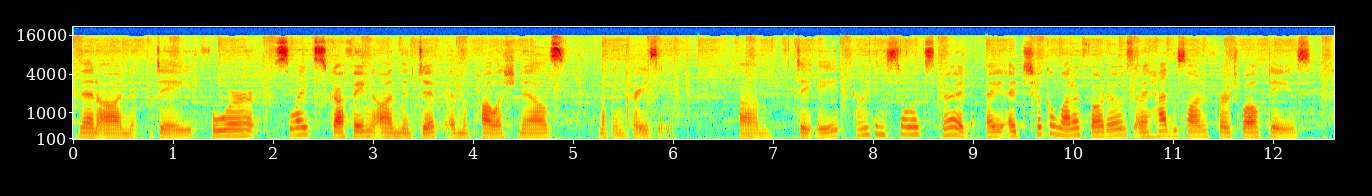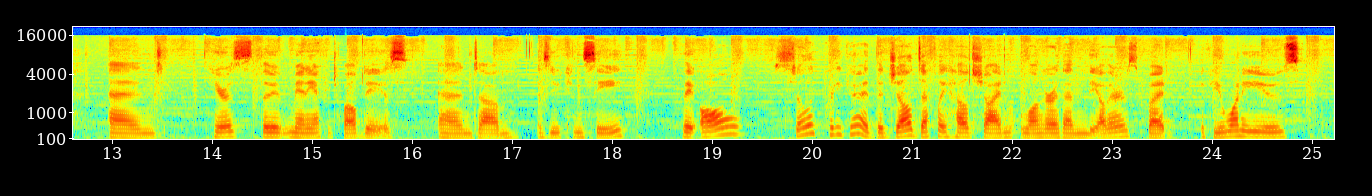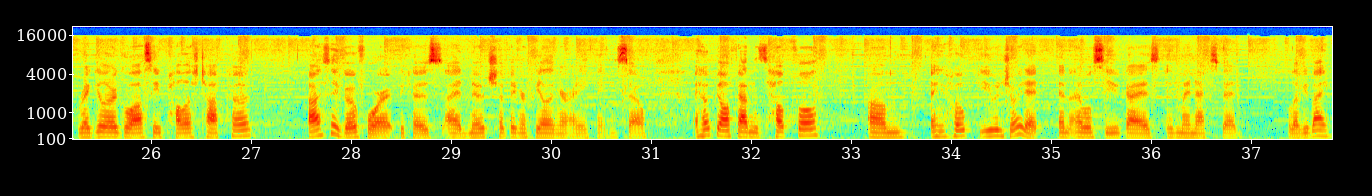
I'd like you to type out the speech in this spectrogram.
Then on day four, slight scuffing on the dip and the polished nails, nothing crazy. Um, day eight, everything still looks good. I, I took a lot of photos and I had this on for 12 days. And here's the mani after 12 days. And um, as you can see, they all still look pretty good. The gel definitely held shine longer than the others, but if you want to use regular glossy polished top coat, I say go for it because I had no chipping or peeling or anything. So I hope y'all found this helpful. Um, I hope you enjoyed it, and I will see you guys in my next vid. Love you, bye.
